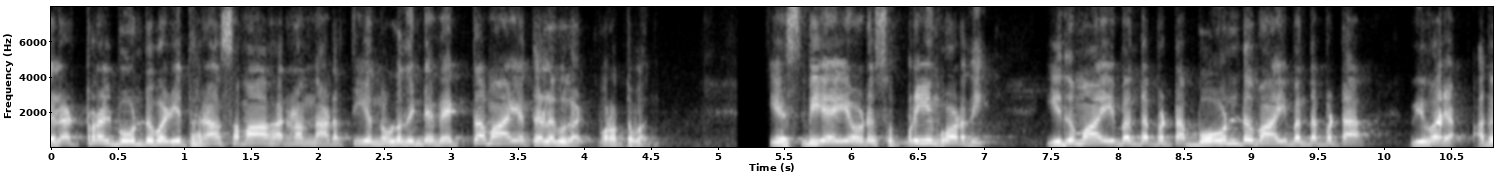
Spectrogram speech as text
electoral bond വഴി ധനസമാഹരണം നടത്തി എന്നുള്ളതിന്റെ വ്യക്തമായ തെളിവുകൾ പുറത്തു വന്നു. എസ് ബി ഐയോട് സുപ്രീം കോടതി ഇതുമായി ബന്ധപ്പെട്ട ബോണ്ടുമായി ബന്ധപ്പെട്ട വിവരം അത്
